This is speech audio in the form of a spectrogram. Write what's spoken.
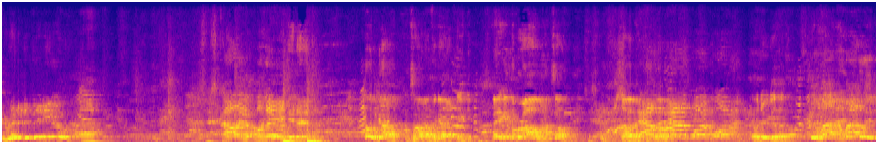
You ready to video? Uh, She's calling the police. Did that? Oh God, I'm sorry. I forgot. I'm thinking. I ain't the bra on. I'm sorry. Sorry. Dial the nine one one. Oh dear God. Still lying. I'm violated.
